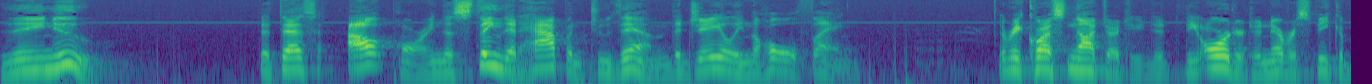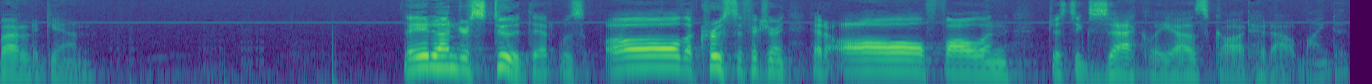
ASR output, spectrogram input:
they knew that this outpouring, this thing that happened to them, the jailing, the whole thing, the request not to, the order to never speak about it again. They had understood that was all the crucifixion had all fallen just exactly as God had outlined it.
